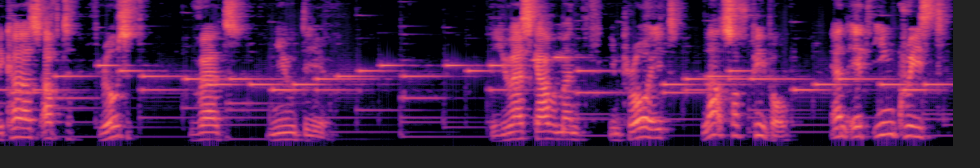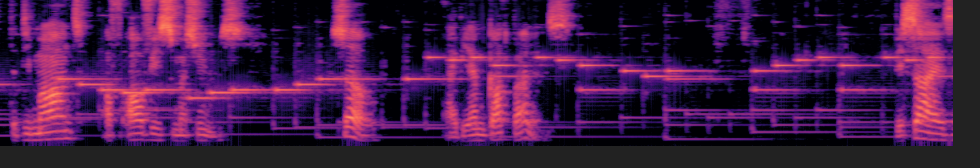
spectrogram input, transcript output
because of the Roosevelt's New Deal. The US government employed lots of people and it increased the demand of office machines. So, IBM got balance. Besides,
